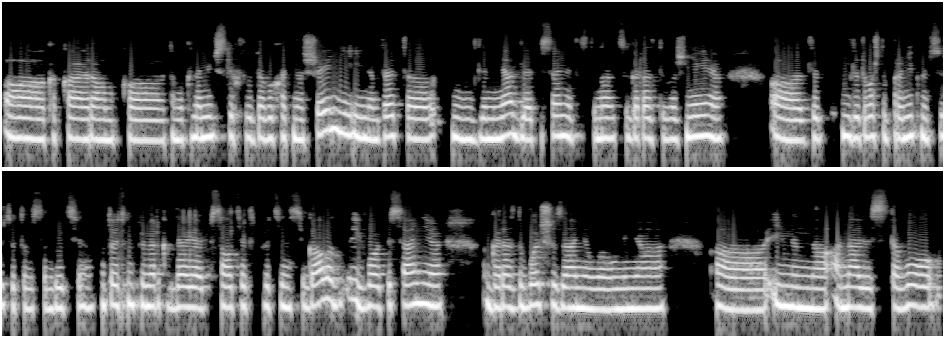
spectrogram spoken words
какая рамка там, экономических трудовых отношений, и иногда это для меня, для описания это становится гораздо важнее а, для, для того, чтобы проникнуть в суть этого события. Ну, то есть, например, когда я писала текст про Тина Сигала, его описание гораздо больше заняло у меня а, именно анализ того,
